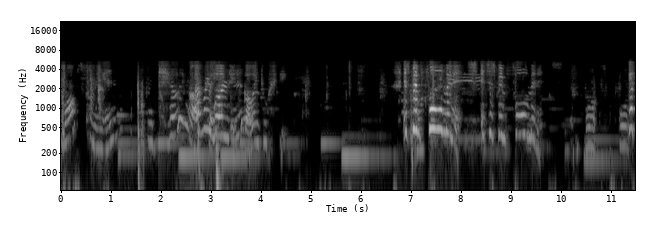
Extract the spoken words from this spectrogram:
mobs coming in and killing us. everyone is going to sleep. It's been four minutes. It has been four minutes. Get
